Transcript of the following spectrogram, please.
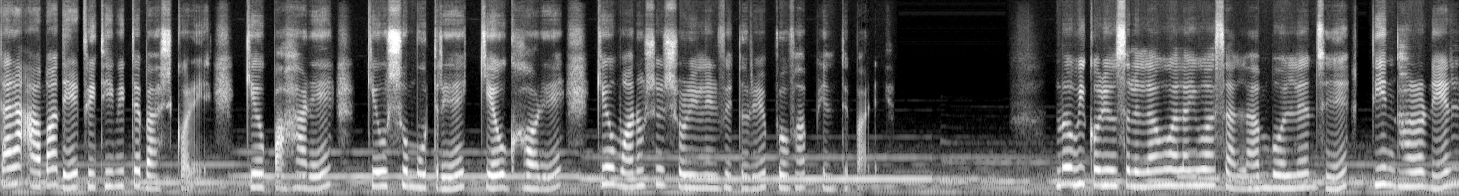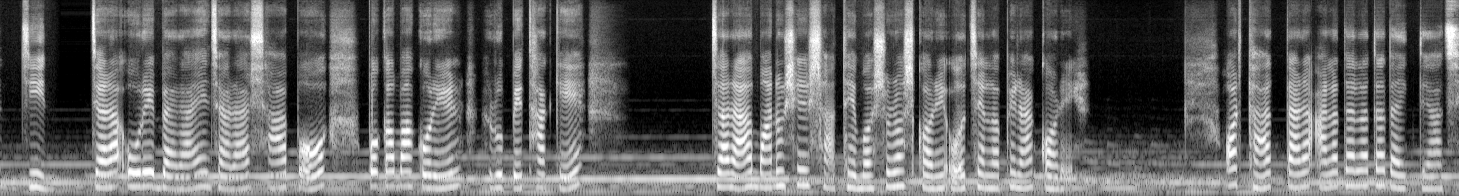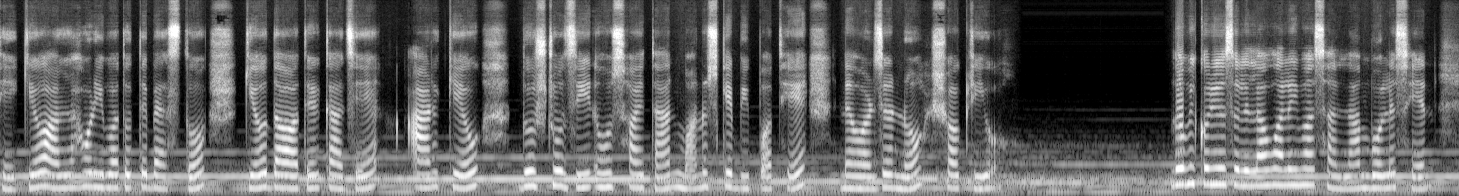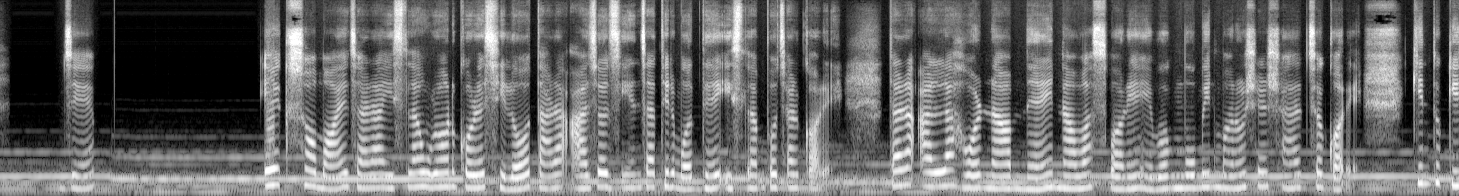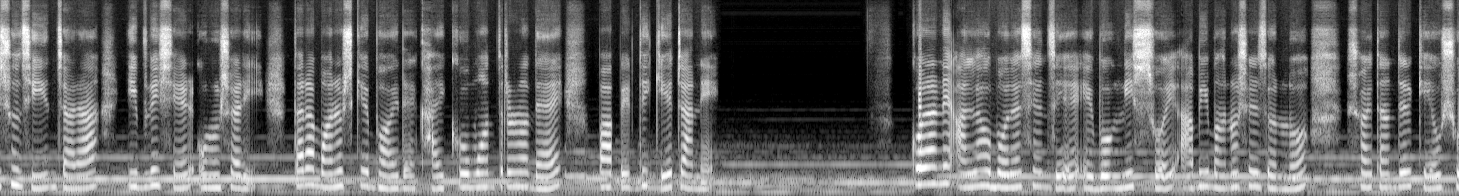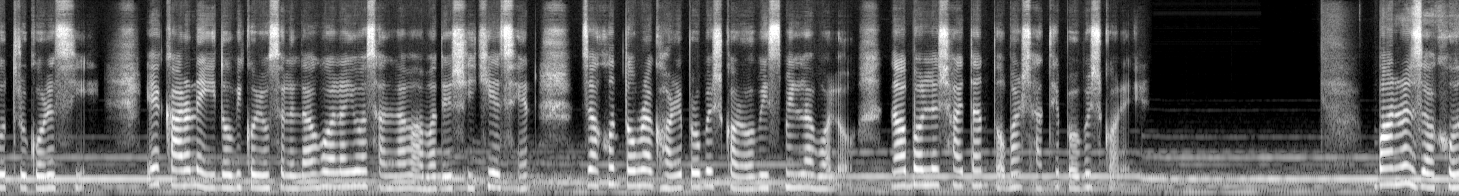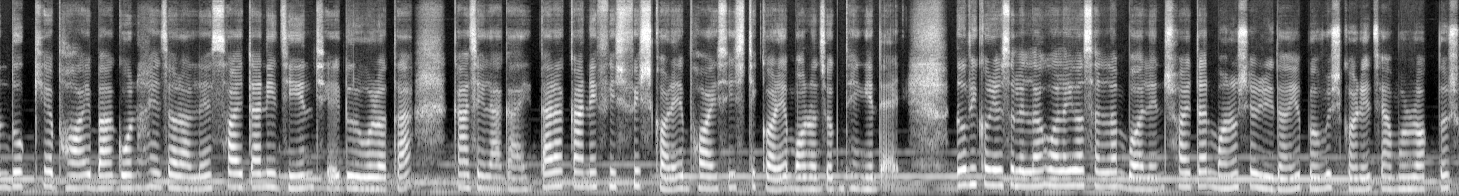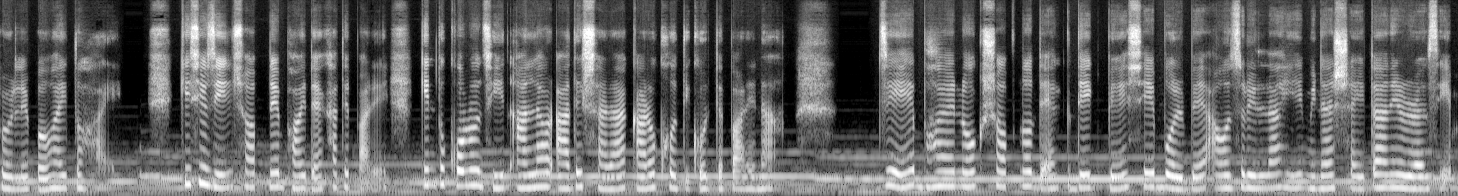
তারা আমাদের পৃথিবীতে বাস করে। কেউ পাহাড়ে, কেউ সমুদ্রে, কেউ ঘরে, কেউ মানুষের শরীরের ভেতরে প্রভাব ফেলতে পারে। নবী করিম সাল্লাহ আলাইসাল্লাম বললেন যে, তিন ধরনের জিন, যারা উড়ে বেড়ায়, যারা সাপ ও পোকামাকড়ের রূপে থাকে, যারা মানুষের সাথে বসবাস করে ও চলাফেরা করে। অর্থাৎ তারা আলাদা আলাদা দায়িত্বে আছে। কেউ আল্লাহর ইবাদতে ব্যস্ত, কেউ দাওয়াতের কাজে, আর কেউ দুষ্ট, জিন ও শয়তান মানুষকে বিপথে নেওয়ার জন্য সক্রিয়। নবী করিয়া সাল্লাহ আলহিমা সাল্লাম বলেছেন যে এক সময় যারা ইসলাম গ্রহণ করেছিল, তারা আজও জিন জাতির মধ্যে ইসলাম প্রচার করে। তারা আল্লাহর নাম নেয়, নামাজ পড়ে এবং মুমিন মানুষের সাহায্য করে। কিন্তু কিছু জিন যারা ইবলিশের অনুসারী, তারা মানুষকে ভয় দেখায়, কুমন্ত্রণা দেয়, পাপের দিকে টানে। কোরআনে আল্লাহ বলেছেন যে, এবং নিশ্চয় আমি মানুষের জন্য শয়তানদেরকেও শত্রু করেছি। এ কারণেই নবী করিম সাল্লাহ আলাইসাল্লাম আমাদের শিখিয়েছেন, যখন তোমরা ঘরে প্রবেশ করো বিসমিল্লা বলো। না বললে শয়তান তোমার সাথে প্রবেশ করে। মানুষ যখন দুঃখে, ভয় বা গোনায় জড়ালে, শয়তানি জিন সেই দুর্বলতা কাজে লাগায়। তারা কানে ফিসফিস করে, ভয় সৃষ্টি করে, মনোযোগ ভেঙে দেয়। নবী করিম সাল্লাহ আলাইসাল্লাম বলেন, শয়তান মানুষের হৃদয়ে প্রবেশ করে যেমন রক্ত শরীরে প্রবাহিত হয়। কিছু জিন স্বপ্নে ভয় দেখাতে পারে, কিন্তু কোনো জিন আল্লাহর আদেশ ছাড়া কারও ক্ষতি করতে পারে না। যে ভয়ানক স্বপ্ন দেখ, দেখবে, সে বলবে আউজুরিল্লাহি মিনার শৈতানির রাজিম।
